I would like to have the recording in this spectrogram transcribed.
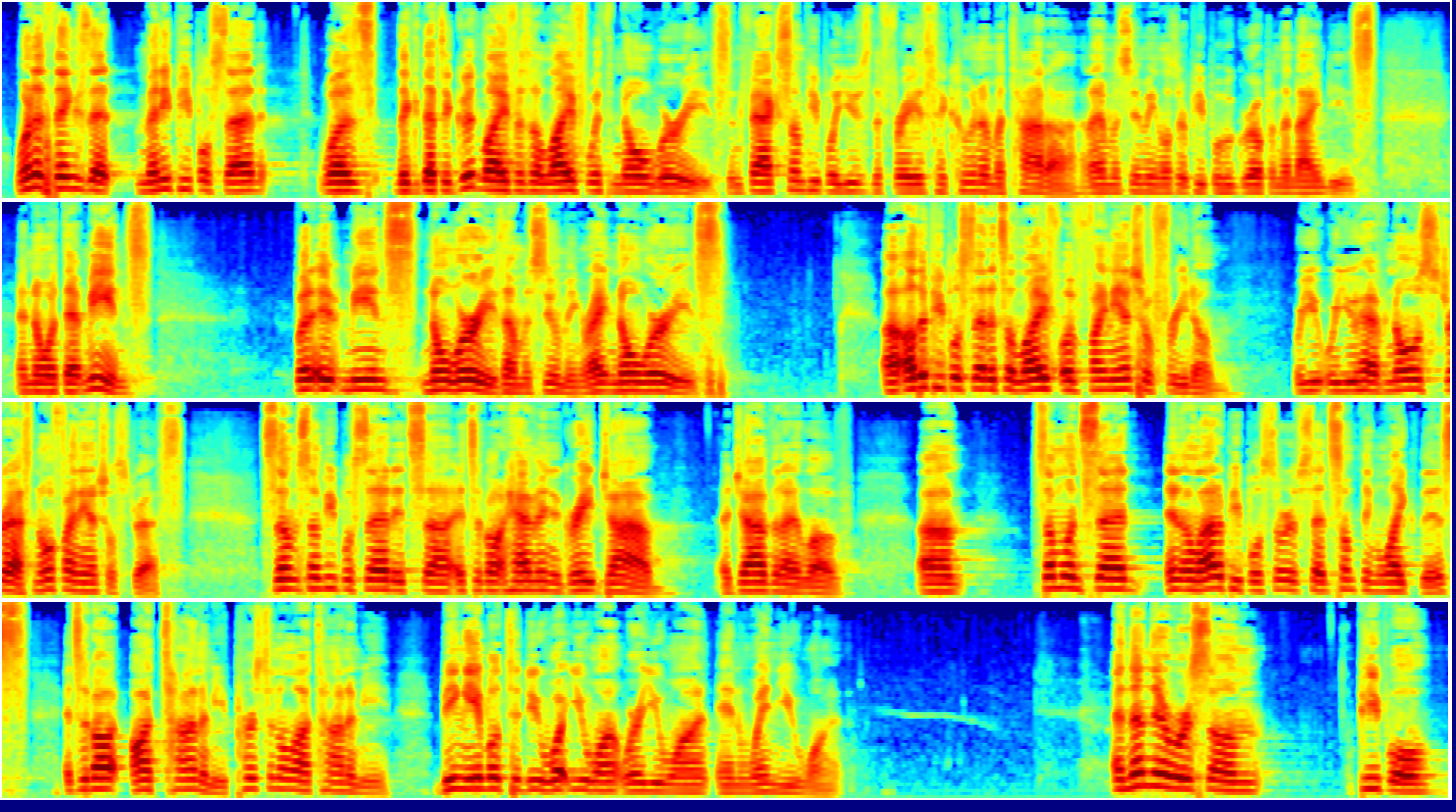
One of the things that many people said was that the good life is a life with no worries. In fact, some people use the phrase Hakuna Matata, and I'm assuming those are people who grew up in the 90s and know what that means. But it means no worries, I'm assuming, right? No worries. Uh, other people said it's a life of financial freedom, where you, where you have no stress, no financial stress. Some, some people said it's, uh, it's about having a great job, a job that I love. Um, someone said, and a lot of people sort of said something like this it's about autonomy, personal autonomy, being able to do what you want, where you want, and when you want. And then there were some people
